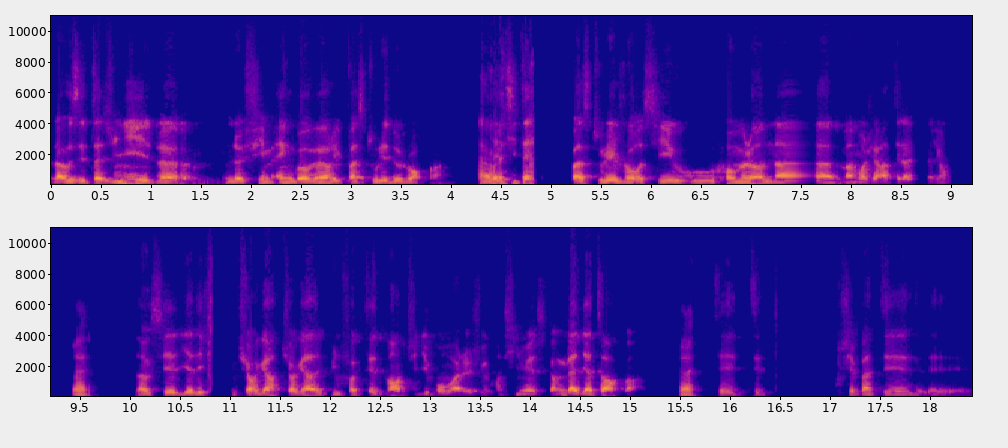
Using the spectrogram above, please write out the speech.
Là, aux États-Unis, le, le, film Hangover, il passe tous les deux jours. Quoi. Ah ouais. Titanic passe tous les jours aussi, ou Home Alone, là, Maman, j'ai raté l'avion. Ouais. Donc, il y a des films que tu regardes, tu regardes, et puis une fois que tu es devant, tu dis, bon, bah, allez, je vais continuer. C'est comme Gladiator, quoi. Ouais. C'est, je sais pas, t'es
